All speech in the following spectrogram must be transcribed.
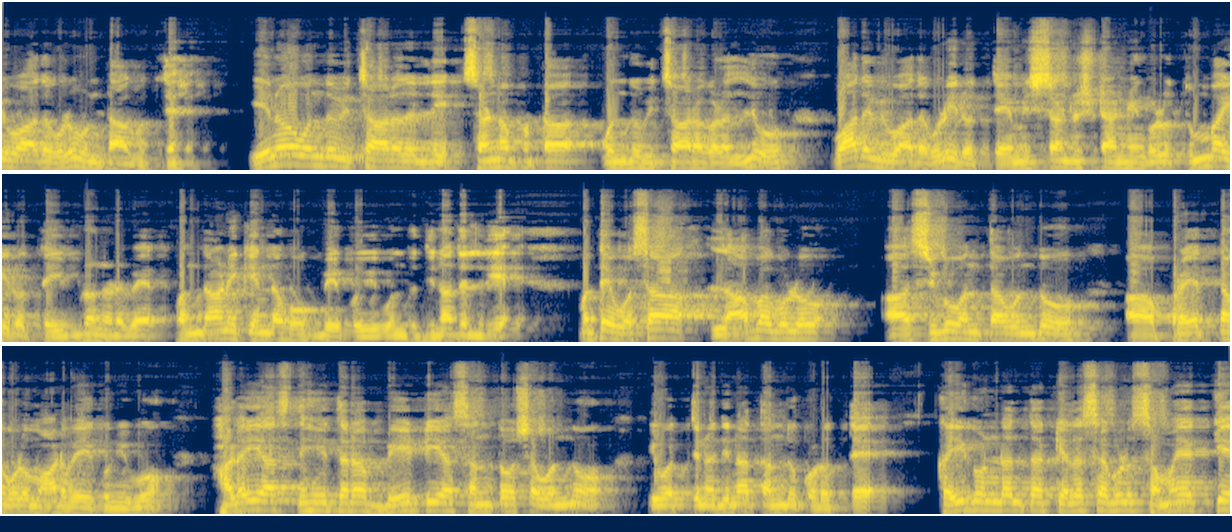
ವಿವಾದಗಳು ಉಂಟಾಗುತ್ತೆ. ಏನೋ ಒಂದು ವಿಚಾರದಲ್ಲಿ, ಸಣ್ಣ ಪುಟ್ಟ ಒಂದು ವಿಚಾರಗಳಲ್ಲೂ ವಾದ ವಿವಾದಗಳು ಇರುತ್ತೆ. ಮಿಸ್ಅಂಡರ್ಸ್ಟ್ಯಾಂಡಿಂಗ್ಗಳು ತುಂಬಾ ಇರುತ್ತೆ ಇಬ್ಬರ ನಡುವೆ. ಹೊಂದಾಣಿಕೆಯಿಂದ ಹೋಗ್ಬೇಕು ಈ ಒಂದು ದಿನದಲ್ಲಿ ಮತ್ತೆ ಹೊಸ ಲಾಭಗಳು ಸಿಗುವಂತ ಒಂದು ಪ್ರಯತ್ನಗಳು ಮಾಡಬೇಕು ನೀವು. ಹಳೆಯ ಸ್ನೇಹಿತರ ಭೇಟಿಯ ಸಂತೋಷವನ್ನು ಇವತ್ತಿನ ದಿನ ತಂದು ಕೊಡುತ್ತೆ ಕೈಗೊಂಡಂತ ಕೆಲಸಗಳು ಸಮಯಕ್ಕೆ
